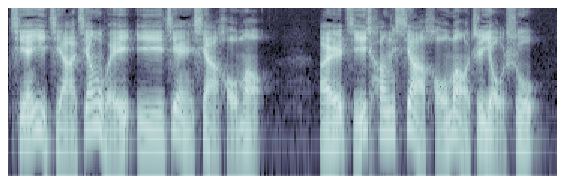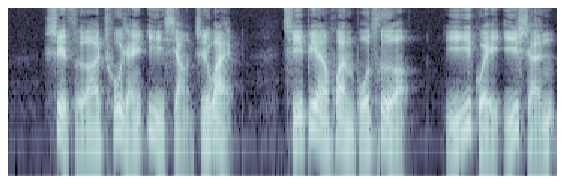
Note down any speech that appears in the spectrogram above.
遣意假姜维以见夏侯茂，而即称夏侯茂之有书，是则出人意想之外，其变幻不测，疑鬼疑神。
